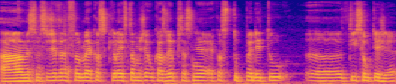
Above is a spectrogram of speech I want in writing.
A myslím si, že ten film je jako skvělý v tom, že ukazuje přesně jako stupiditu uh, té soutěže.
